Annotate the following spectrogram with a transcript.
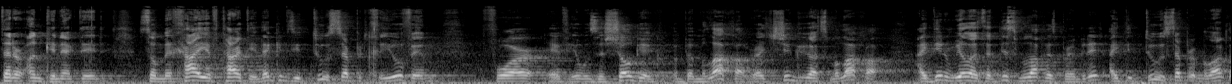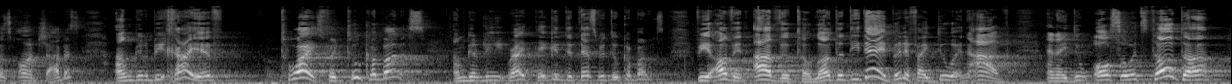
that are unconnected. So mechayev tarti that gives you two separate chiyuvim for if it was a shogeg b'malacha, right? Shigagas malacha. I didn't realize that this malacha is prohibited. I did two separate malachas on Shabbos. I'm going to be chayiv twice for two karbanas. I'm going to be right taken to test for two karbanas. V'avid av tolada didei. But if I do an av and I do also its toda,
